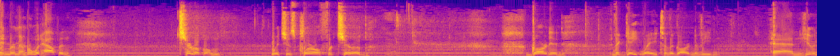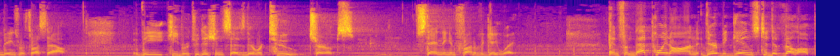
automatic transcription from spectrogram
And remember what happened? Cherubim, which is plural for cherub, guarded the gateway to the Garden of Eden. And human beings were thrust out. The Hebrew tradition says there were two cherubs standing in front of the gateway. And from that point on, there begins to develop,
